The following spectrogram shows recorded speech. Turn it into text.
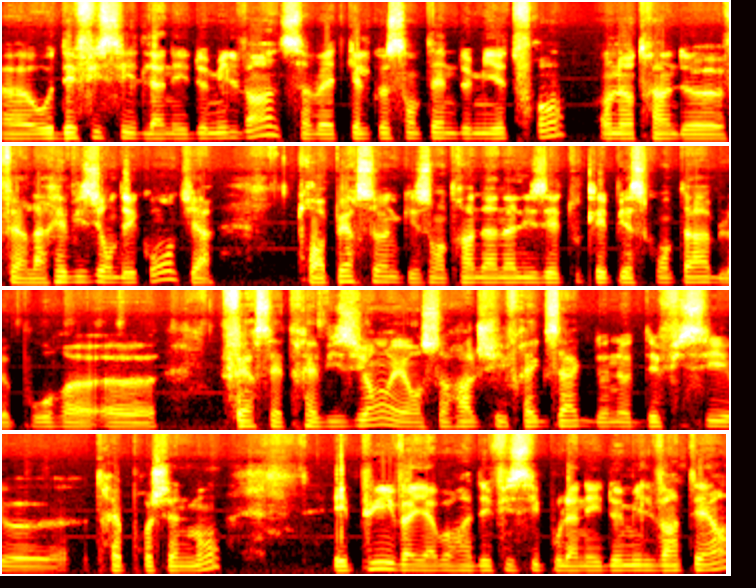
euh, au déficit de l'année 2020. Ça va être quelques centaines de milliers de francs. On est en train de faire la révision des comptes. Il y a trois personnes qui sont en train d'analyser toutes les pièces comptables pour faire cette révision et on saura le chiffre exact de notre déficit très prochainement. Et puis, il va y avoir un déficit pour l'année 2021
